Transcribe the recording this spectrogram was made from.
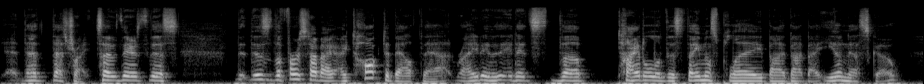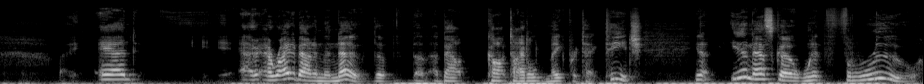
Yeah, That, that's right. So there's this. This is the first time I, I talked about that, right? And, it- it's the title of this famous play by by, by Ionesco, and I, I write about in the note the, about titled "Make, Protect, Teach." You know, Ionesco went through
